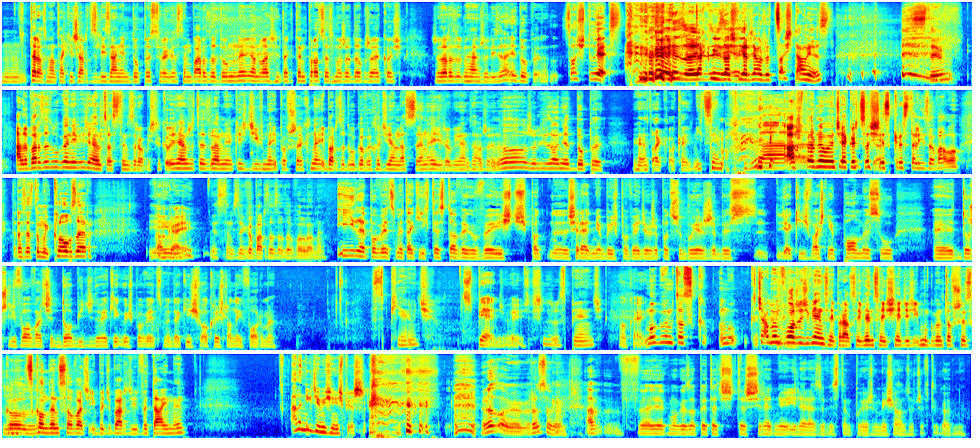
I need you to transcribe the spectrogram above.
Mm, Teraz mam taki żart z lizaniem dupy, z którego jestem bardzo dumny i on właśnie tak ten proces może dobrze jakoś, że bardzo miałem, że lizanie dupy, coś tu jest. tak mi zaśmierdział, że coś tam jest z tym Ale bardzo długo nie wiedziałem, co z tym zrobić. Tylko wiedziałem, że to jest dla mnie jakieś dziwne i powszechne. I bardzo długo wychodziłem na scenę i robiłem tam, że no, że lizanie dupy. Ja tak, okej, nic nie mam. Aż w pewnym momencie jakoś coś się skrystalizowało. Teraz jest to mój closer. I Okej. jestem z niego bardzo zadowolony. Ile powiedzmy takich testowych wyjść y, średnio byś powiedział, że potrzebujesz, żeby jakiś właśnie pomysł y, doszlifować, dobić do jakiegoś powiedzmy, do jakiejś określonej formy? Z pięć. Z pięć wyjść. Myślę, że z pięć. Okej. Mógłbym to. Sk- mógł- chciałbym włożyć więcej pracy, więcej siedzieć i mógłbym to wszystko Mhm. skondensować i być bardziej wydajny. Ale nigdzie mi się nie śpieszy. Rozumiem, rozumiem. A w, jak mogę zapytać też średnio, ile razy występujesz w miesiącu czy w tygodniu?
